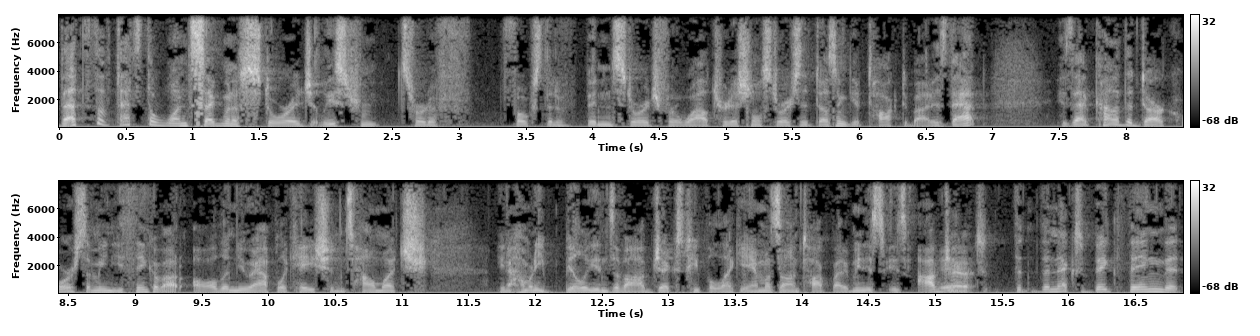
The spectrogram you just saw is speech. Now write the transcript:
That's the that's the one segment of storage, at least from sort of folks that have been in storage for a while, traditional storage that doesn't get talked about. Is that is that kind of the dark horse? I mean, you think about all the new applications, how much, you know, how many billions of objects people like Amazon talk about. I mean, is, is object yeah. the, the next big thing that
